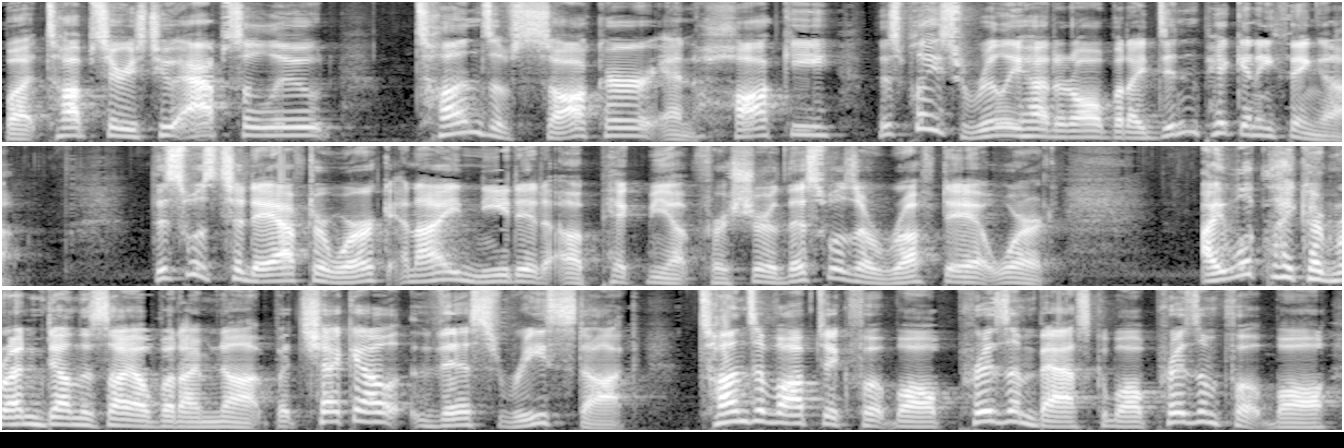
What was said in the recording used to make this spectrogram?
but Topps Series 2 Absolute, tons of soccer and hockey. This place really had it all, but I didn't pick anything up. This was today after work, and I needed a pick me up for sure. This was a rough day at work. I look like I'm running down this aisle, but I'm not. But check out this restock. Tons of optic football, prism basketball, prism football,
